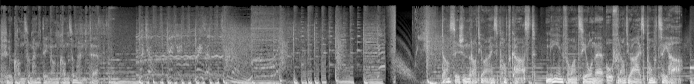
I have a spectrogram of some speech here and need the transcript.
für Konsumentinnen und Konsumenten. Das ist ein Radio 1 Podcast. Mehr Informationen auf radio1.ch.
